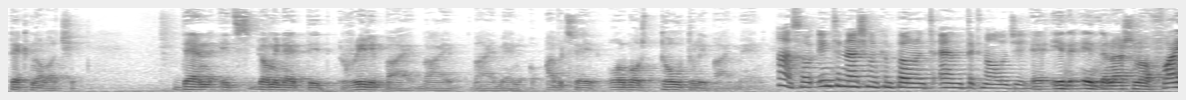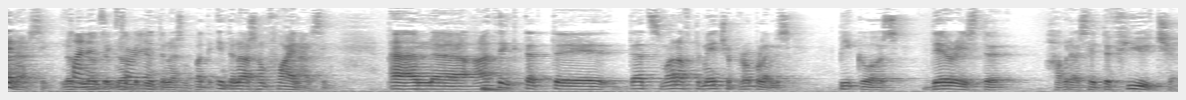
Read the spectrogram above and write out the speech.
technology, then it's dominated really by, by, by men. I would say almost totally by men. Ah, so international component and technology. Uh, in, international financing, not, financing, not, not sorry, international, yeah. but international financing. And uh, I think that uh, that's one of the major problems because there is the, how would I say, the future.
